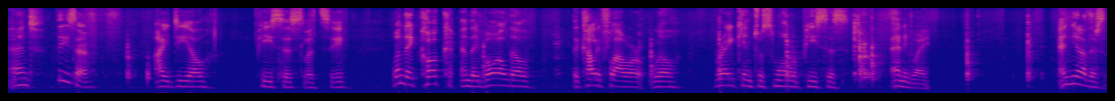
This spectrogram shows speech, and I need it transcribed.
And these are ideal pieces. Let's see. When they cook and they boil, they'll, the cauliflower will break into smaller pieces anyway. And you know, there's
